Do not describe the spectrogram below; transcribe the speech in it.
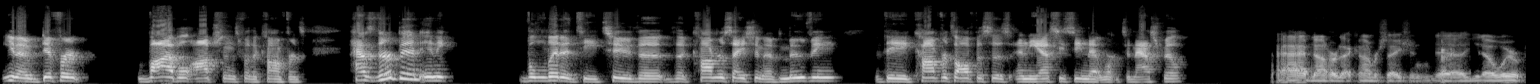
you know different viable options for the conference. Has there been any validity to the the conversation of moving the conference offices and the SEC network to Nashville? I have not heard that conversation. Uh, you know, we're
